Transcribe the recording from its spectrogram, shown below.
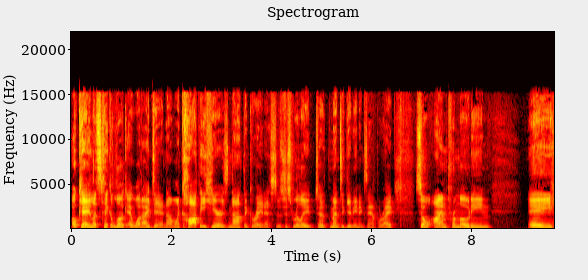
Okay, let's take a look at what I did. Now my copy here is not the greatest. It was just really to, meant to give you an example, right? So I'm promoting a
